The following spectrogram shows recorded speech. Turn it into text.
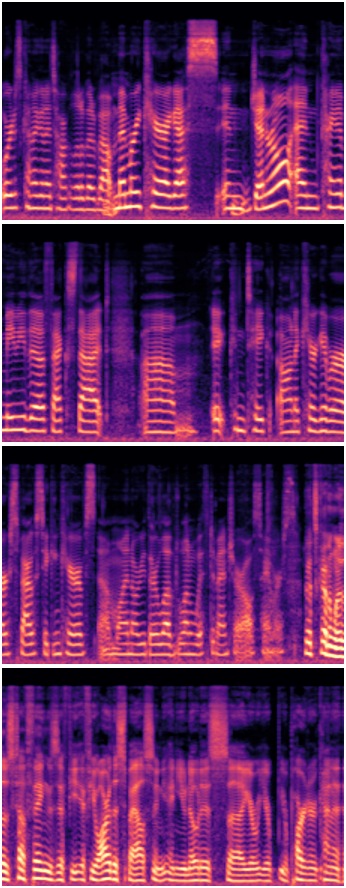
we're just kind of going to talk a little bit about mm-hmm. memory care, I guess, in mm-hmm. general, and kind of maybe the effects that um, it can take on a caregiver or spouse taking care of someone or their loved one with dementia or Alzheimer's. That's kind of one of those tough things. If you if you are the spouse and, and you notice uh, your your your partner kind of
